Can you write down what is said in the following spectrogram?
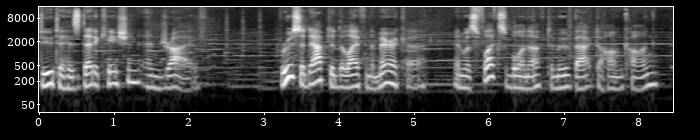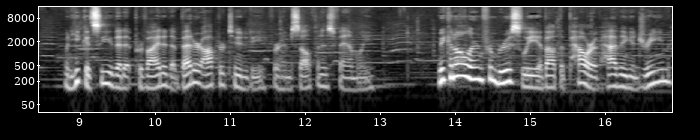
due to his dedication and drive. Bruce adapted to life in America and was flexible enough to move back to Hong Kong when he could see that it provided a better opportunity for himself and his family. We can all learn from Bruce Lee about the power of having a dream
